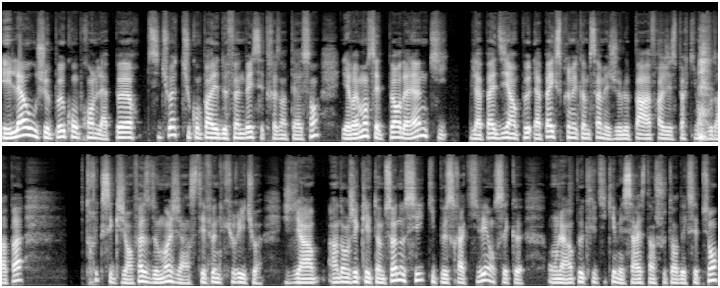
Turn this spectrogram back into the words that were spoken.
Et là où je peux comprendre la peur, si tu vois, tu compares les deux fanbases, c'est très intéressant. Il y a vraiment cette peur d'Alan qui l'a pas dit un peu, l'a pas exprimé comme ça, mais je le paraphrase, j'espère qu'il m'en voudra pas. Le truc, c'est que j'ai en face de moi, j'ai un Stephen Curry, tu vois. J'ai un, un danger Clay Thompson aussi, qui peut se réactiver. On sait que on l'a un peu critiqué, mais ça reste un shooter d'exception.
